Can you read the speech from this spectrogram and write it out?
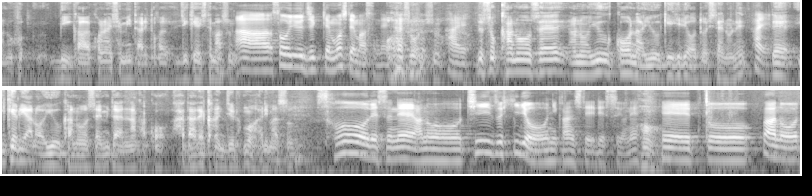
あのビーカーこないしてみたりとか実験してますああそういう実験もしてますね。あそうです はい。でそ可能性あの有効な有機肥料としてのね、はい、でいけるやろいう可能性みたいななんかこう肌で感じるもあります？そうですね。あのチーズ肥料に関してですよね、はあ、えー、っとまああの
